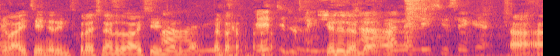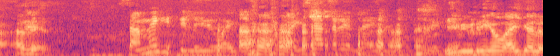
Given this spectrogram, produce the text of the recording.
ഇത് വായിച്ചു കഴിഞ്ഞാൽ ഇൻസ്പിറേഷൻ ആണ് ഇത് വായിച്ചു കഴിഞ്ഞാൽ. കേട്ടോ? കേട്ടിട്ടുണ്ട്. ആ, ആ. അതെ ആ ആ അതെ. സമയം കിട്ടില്ല ഇത് ഈ വീട്ടിൽ ഇരിക്കുമ്പോൾ വായിക്കാമല്ലോ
